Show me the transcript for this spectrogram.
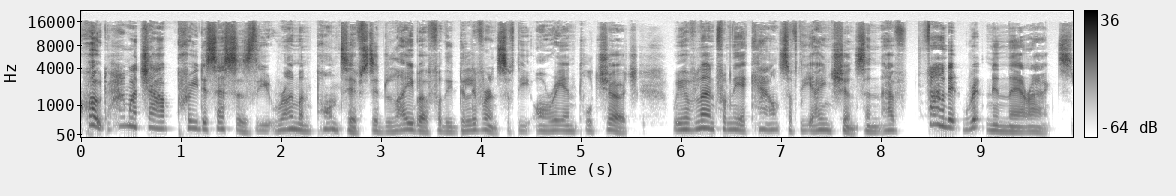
Quote, how much our predecessors, the Roman pontiffs, did labour for the deliverance of the Oriental Church, we have learned from the accounts of the ancients and have found it written in their acts.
